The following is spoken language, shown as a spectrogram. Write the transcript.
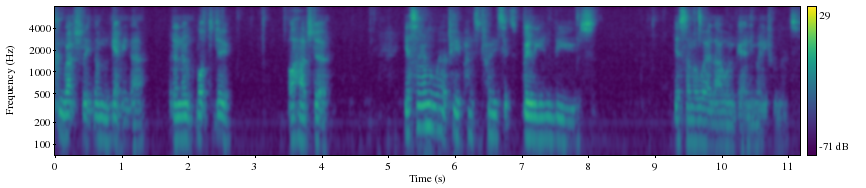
congratulate them and get me there. I don't know what to do or how to do it. Yes, I am aware that PewDiePie has 26 billion views. Yes, I'm aware that I won't get any money from this.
